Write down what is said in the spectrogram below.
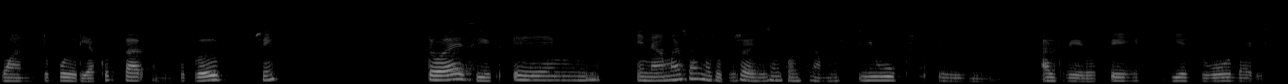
cuánto podría costar un infoproducto, ¿sí? Te voy a decir, en Amazon nosotros a veces encontramos ebooks eh, alrededor de 10 dólares,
